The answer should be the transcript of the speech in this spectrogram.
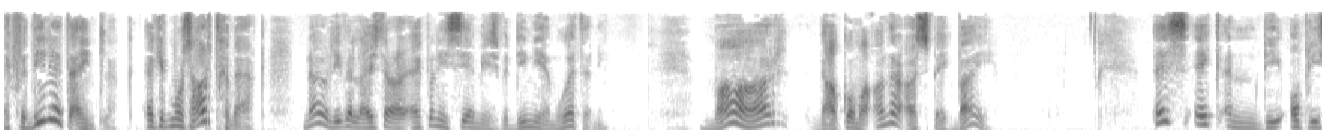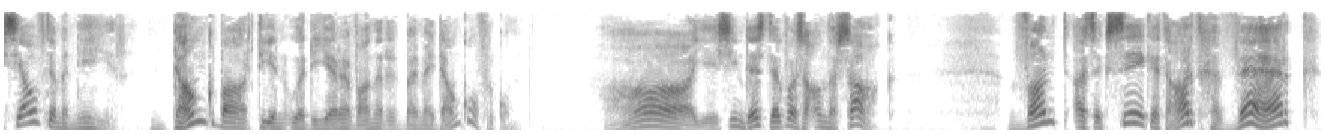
ek verdien dit eintlik. Ek het mos hard gewerk. Nou, liewe luisteraar, ek wil nie sê mense verdien nie 'n motor nie. Maar daar kom 'n ander aspek by. Is ek in die op dieselfde manier dankbaar teenoor die Here wanneer dit by my dankoffer kom? Ah, jy sien dis dikwels 'n ander saak. Want as ek sê ek het hard gewerk,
